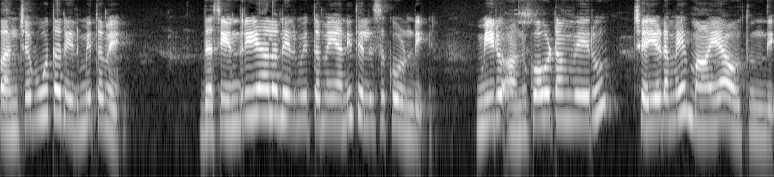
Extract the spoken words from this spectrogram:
పంచభూత నిర్మితమే. దశేంద్రియాల నిర్మితమే అని తెలుసుకోండి. మీరు అనుకోవటం వేరు చేయడమే మాయ అవుతుంది.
